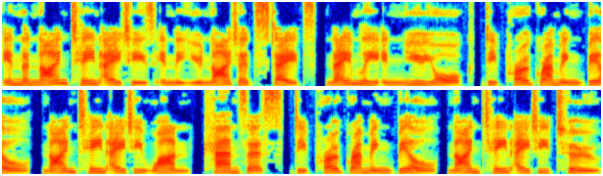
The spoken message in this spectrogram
In the 1980s in the United States, namely in New York Deprogramming Bill, 1981, Kansas Deprogramming Bill, 1982,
